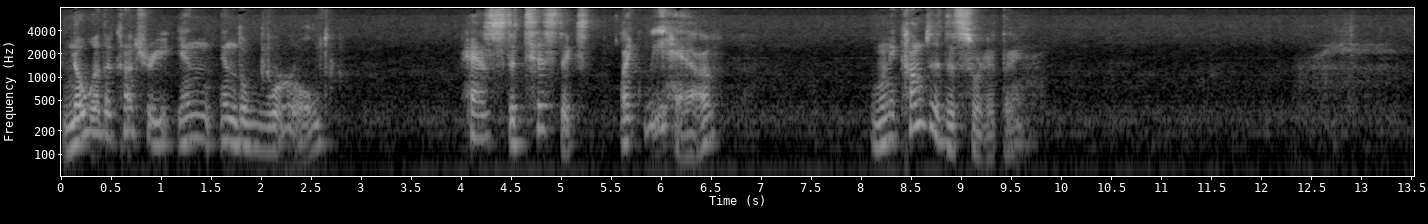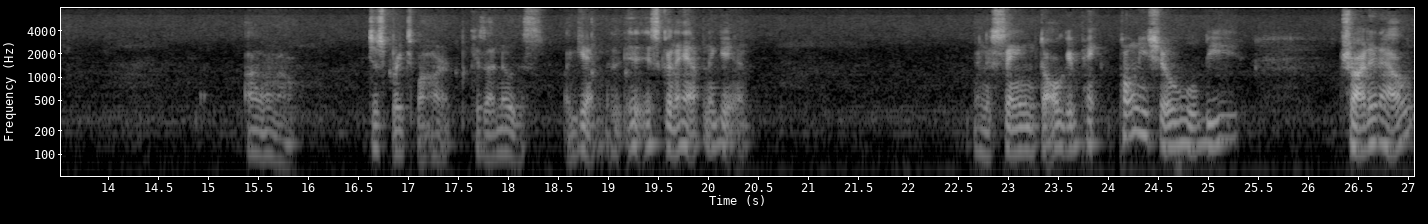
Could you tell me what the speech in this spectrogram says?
No other country in, in the world has statistics like we have when it comes to this sort of thing. I don't know. It just breaks my heart because I know this again. It's going to happen again. And the same dog and pony show will be trotted out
